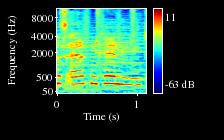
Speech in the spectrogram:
Kleines Elfenkind.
